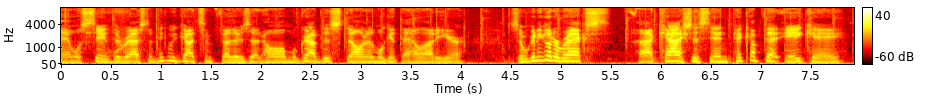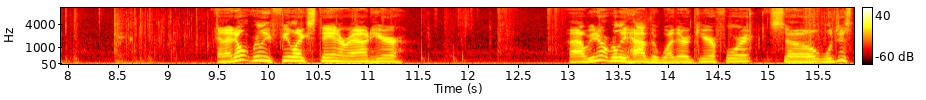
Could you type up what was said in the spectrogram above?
And we'll save the rest. I think we got some feathers at home. We'll grab this stone and we'll get the hell out of here. So we're going to go to Rekt's, uh, cash this in, pick up that AK. And I don't really feel like staying around here. Uh, we don't really have the weather gear for it. So we'll just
